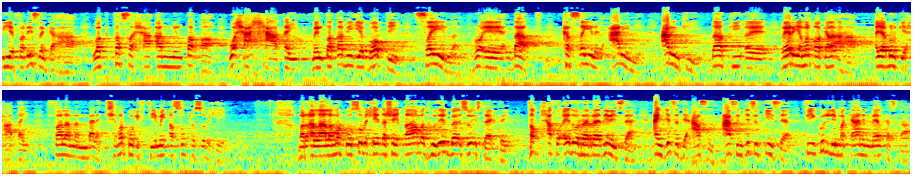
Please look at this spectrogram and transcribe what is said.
biyo fadhiisanka ahaa. Waاktasaxa anminطaqa waxaa xaaqay mintaqadii iyo goobtii. Saylan daad ka sayl alcarimi carimkii daadkii reer yaman oo kale ahaa ayaa dhulkii xaaqay. Falama markuu iftiimay asubxu subxii mar allaala markuu subxii dhashay qaamad hudeel baa soo istaagtay. Tabxaثu ayadoo raaraadinaysaa can jasadi caasim caasim jasadkiisa fii kulli makaanin meel kasta.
